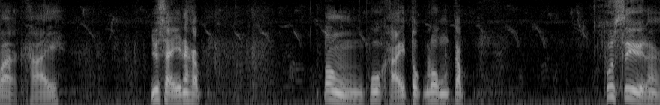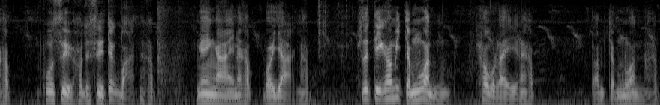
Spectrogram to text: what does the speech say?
ว่าขายอยุใสนะครับ ต้องผู้ขายตกลงกับ ผู้ซื้อนะครับ ผู้ซื้อเขาจะซื้อจักบาทนะครับ ง่ายๆนะครับบ่อยากนะครับสติเขามีจำนวนเท่าไรนะครับ ตามจำนวนนะครับ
